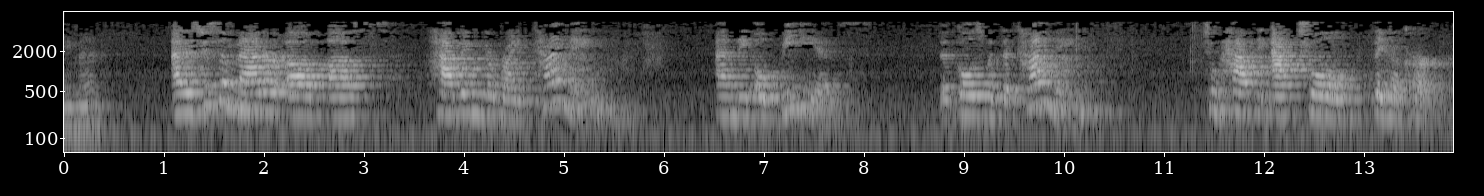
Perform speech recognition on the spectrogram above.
Amen. And it's just a matter of us having the right timing and the obedience that goes with the timing to have the actual thing occur.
